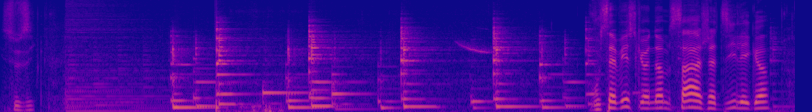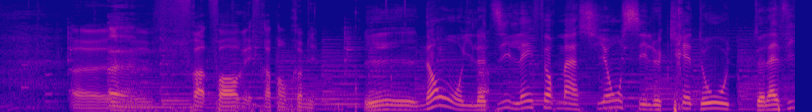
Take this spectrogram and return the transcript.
Suzy. Vous savez ce qu'un homme sage a dit, les gars? Euh, Euh. Frappe fort et frappe en premier. L- non, il a Ah. dit l'information, c'est le credo de la vie.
